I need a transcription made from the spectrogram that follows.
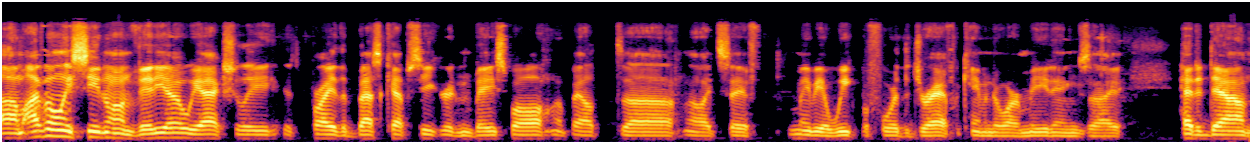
Um, I've only seen it on video. We actually, it's probably the best kept secret in baseball. About, uh, well, I'd say maybe a week before the draft, we came into our meetings. I headed down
